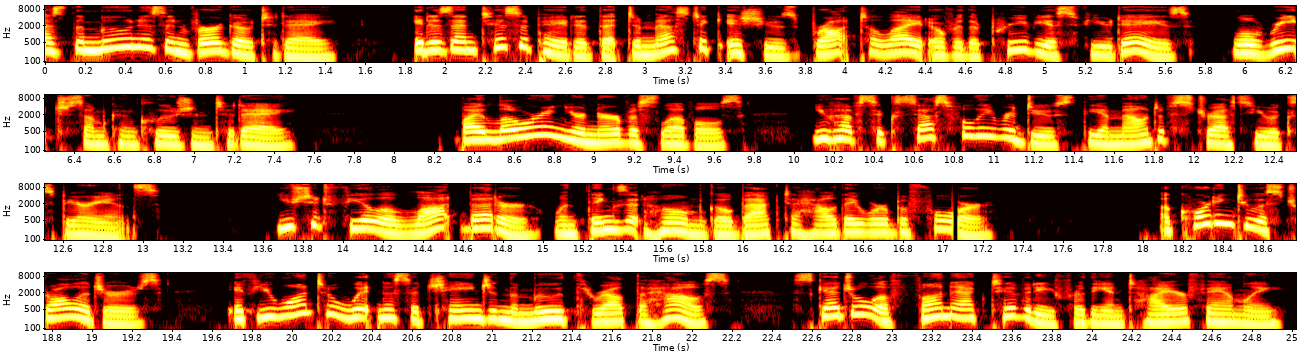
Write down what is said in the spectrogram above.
as the moon is in Virgo today, it is anticipated that domestic issues brought to light over the previous few days will reach some conclusion today. By lowering your nervous levels, you have successfully reduced the amount of stress you experience. You should feel a lot better when things at home go back to how they were before. According to astrologers, if you want to witness a change in the mood throughout the house, schedule a fun activity for the entire family.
